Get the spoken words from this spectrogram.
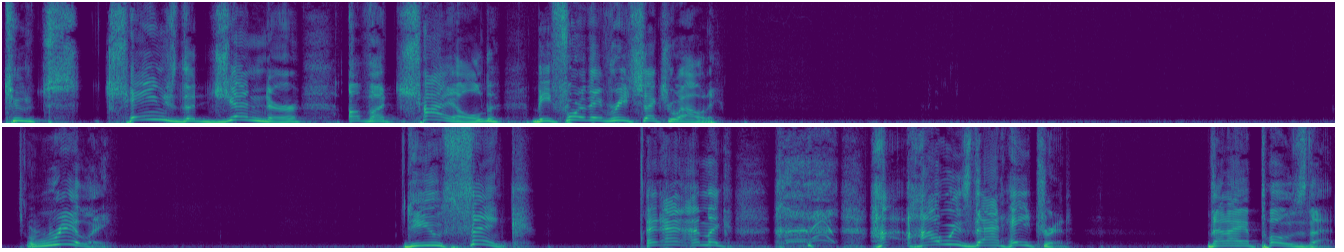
to change the gender of a child before they've reached sexuality? Really? Do you think? And I'm like, how, how is that hatred that I oppose that?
